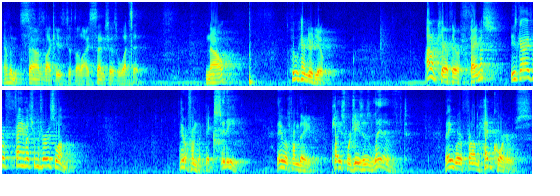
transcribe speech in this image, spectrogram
Evan sounds like he's just a licentious what's it. No. Who hindered you? I don't care if they were famous. These guys were famous from Jerusalem. They were from the big city. They were from the place where Jesus lived. They were from headquarters.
